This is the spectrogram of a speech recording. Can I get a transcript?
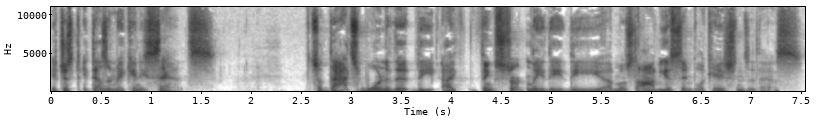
It just it doesn't make any sense. So that's one of the the I think certainly the the uh, most obvious implications of this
